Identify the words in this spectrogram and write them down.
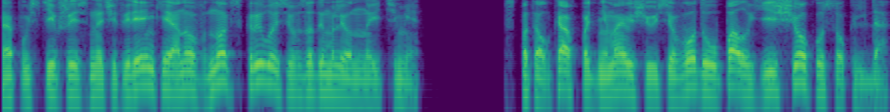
Опустившись на четвереньки, оно вновь скрылось в задымленной тьме. С потолка в поднимающуюся воду упал еще кусок льда.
